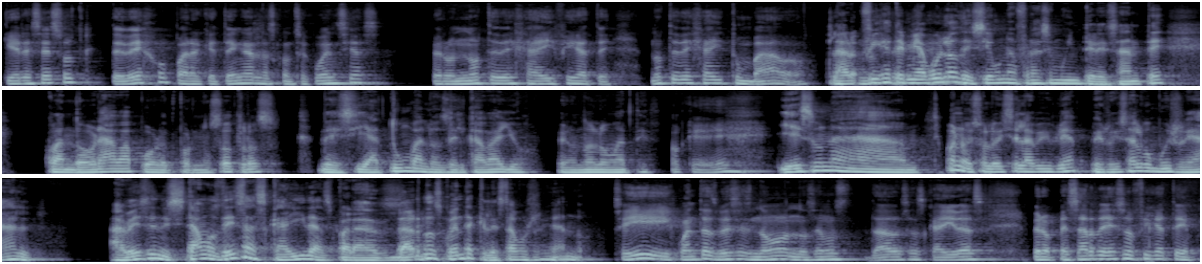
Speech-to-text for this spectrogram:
¿quieres eso? Te dejo para que tengas las consecuencias, pero no te deja ahí, fíjate, no te deja ahí tumbado. Claro, fíjate, mi abuelo decía una frase muy interesante cuando oraba por, por nosotros, decía, túmbalos del caballo, pero no lo mates. Ok. Y es una, bueno, eso lo dice la Biblia, pero es algo muy real. A veces necesitamos de esas caídas para darnos cuenta que le estamos regando. Sí, cuántas veces no nos hemos dado esas caídas, pero a pesar de eso, fíjate,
